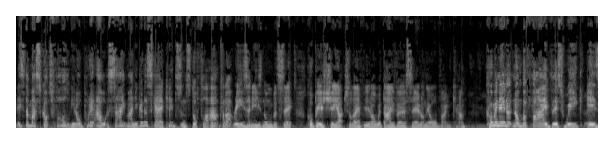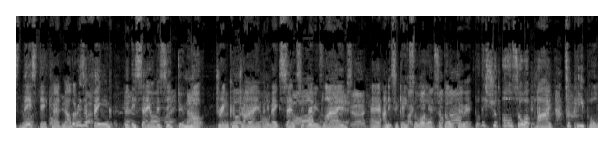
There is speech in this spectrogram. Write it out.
it's the mascot's fault, you know, put it out of sight, man. You're going to scare kids and stuff like that. For that reason, he's number six. Could be a she, actually. You know, we're diverse here on the old van cam. Coming in at number five this week is this dickhead. Now, there is a thing that they say, obviously, do not drink and drive and it makes sense it ruins lives uh, and it's against the law so don't do it but this should also apply to people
